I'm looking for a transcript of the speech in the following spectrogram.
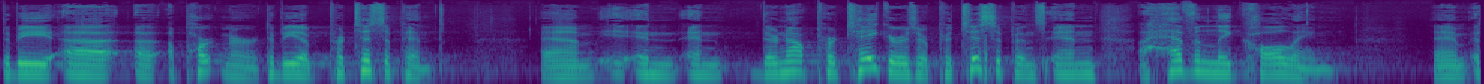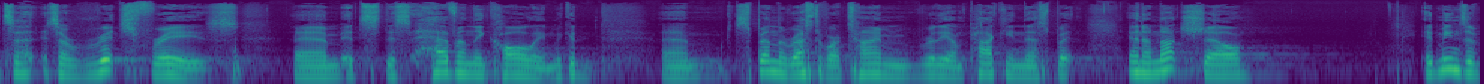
to be a, a partner, to be a participant. Um, and, and they're now partakers or participants in a heavenly calling. Um, it's, a, it's a rich phrase. Um, it's this heavenly calling. We could um, spend the rest of our time really unpacking this, but in a nutshell, it means a,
